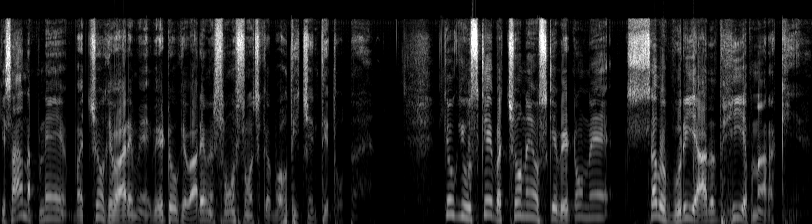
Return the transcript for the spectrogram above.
किसान अपने बच्चों के बारे में, बेटों के बारे में सोच सोच कर बहुत ही चिंतित होता है। क्योंकि उसके बच्चों ने, उसके बेटों ने सब बुरी आदत ही अपना रखी है।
